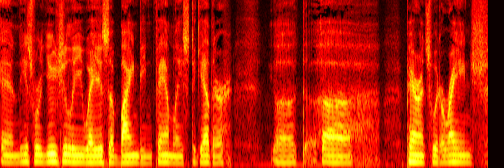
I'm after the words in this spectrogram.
and these were usually ways of binding families together. Uh, uh, parents would arrange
